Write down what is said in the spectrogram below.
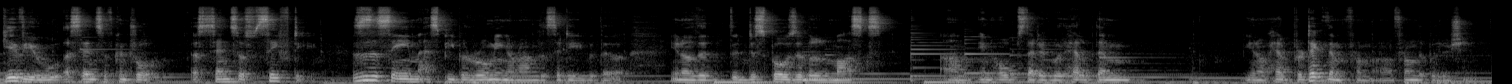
give you a sense of control, a sense of safety. This is the same as people roaming around the city with the, you know, the, the disposable masks um, in hopes that it would help them, you know, help protect them from uh, from the pollution.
